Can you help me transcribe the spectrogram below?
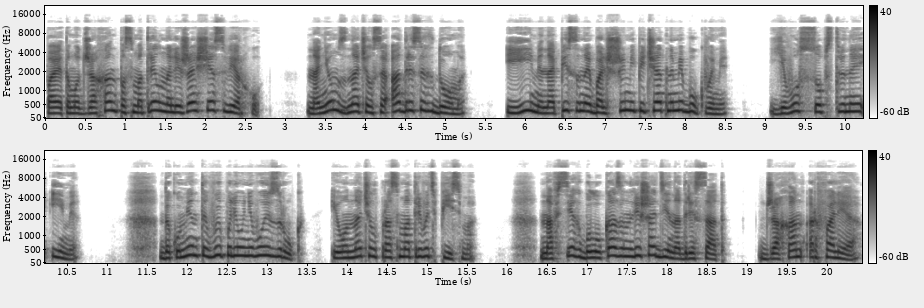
Поэтому Джахан посмотрел на лежащее сверху. На нем значился адрес их дома и имя, написанное большими печатными буквами. Его собственное имя. Документы выпали у него из рук, и он начал просматривать письма. На всех был указан лишь один адресат – Джахан Арфалея.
